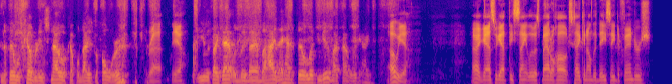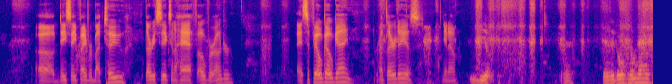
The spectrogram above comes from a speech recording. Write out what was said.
and the field was covered in snow a couple days before. right. Yeah. you would think that would be bad, but hey, they had the field looking good by the time of the game. Oh yeah. All right, guys. We got the St. Louis Battlehawks taking on the DC Defenders. Uh, DC favored by two, 36 and a half over under. It's a field goal game. Right there it is. You know. Yep. Yeah. Is it going to come down to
